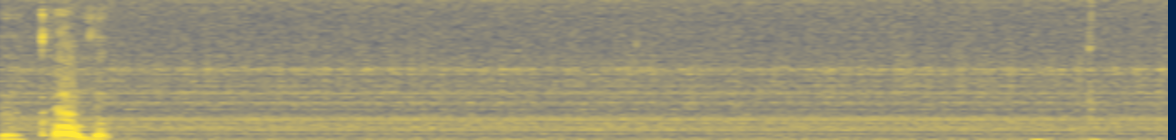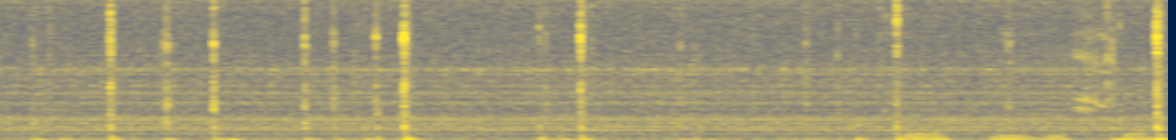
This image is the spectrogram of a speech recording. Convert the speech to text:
Ben kaldım. Evet, iyi geçti.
